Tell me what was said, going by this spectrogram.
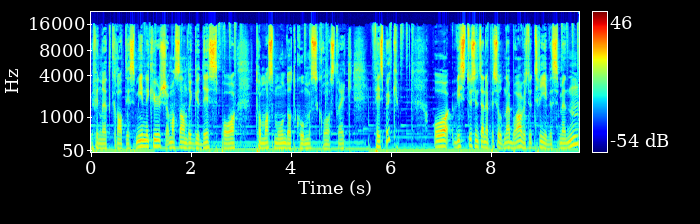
Du finner et gratis minikurs og masse andre goodies på thomasmoen.com facebook. Og hvis du syns denne episoden er bra, hvis du trives med den,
